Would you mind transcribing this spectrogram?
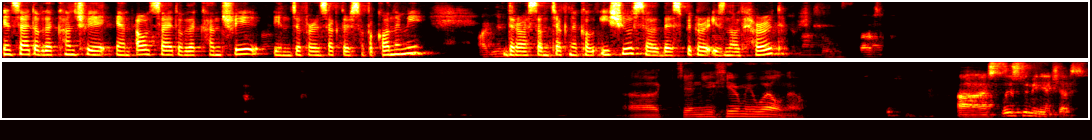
inside of the country and outside of the country in different sectors of economy. одним There are some technical issues. Uh, the speaker is not heard. нашего государства Uh, can you hear me well now? А, слышно меня сейчас?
